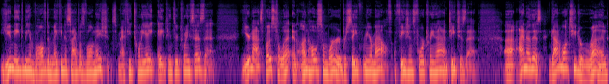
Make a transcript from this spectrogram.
You need to be involved in making disciples of all nations. Matthew 28, 18 through 20 says that. You're not supposed to let an unwholesome word proceed from your mouth. Ephesians 4.29 teaches that. Uh, I know this. God wants you to run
